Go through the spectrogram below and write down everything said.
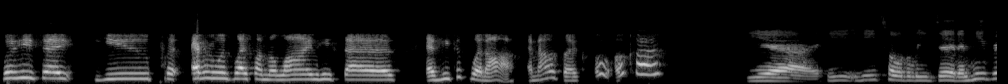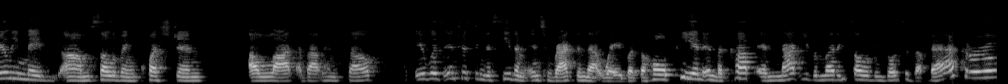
what did he say? You put everyone's life on the line. He says, and he just went off. And I was like, oh, okay. Yeah, he he totally did, and he really made um, Sullivan question a lot about himself. It was interesting to see them interact in that way, but the whole peeing in the cup and not even letting Sullivan go to the bathroom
